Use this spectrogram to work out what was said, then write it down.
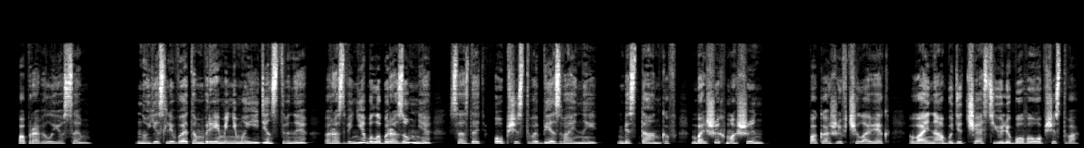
— поправил ее Сэм. «Но если в этом времени мы единственные, разве не было бы разумнее создать общество без войны, без танков, больших машин?» «Пока жив человек, война будет частью любого общества.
